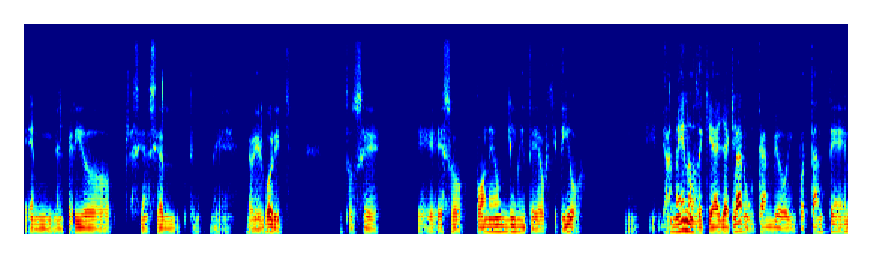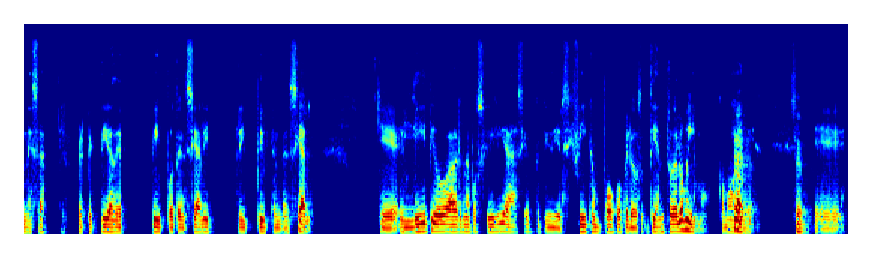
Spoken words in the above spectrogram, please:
en el periodo presidencial de, Gabriel Boric. Entonces, eh, eso pone un límite objetivo, a menos de que haya, claro, un cambio importante en esas perspectivas de PIB potencial y PIB tendencial. Que el litio abre una posibilidad, ¿cierto?, que diversifica un poco, pero dentro de lo mismo, como claro, eh,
